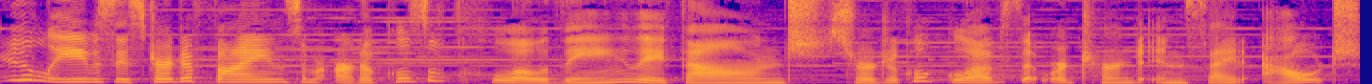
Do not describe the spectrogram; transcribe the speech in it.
Near the leaves, they started to find some articles of clothing. They found surgical gloves that were turned inside out.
